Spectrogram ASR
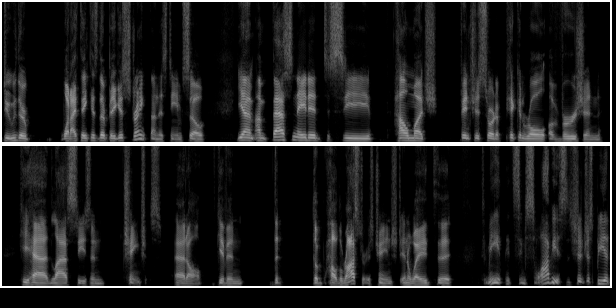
do their what i think is their biggest strength on this team. So yeah i'm, I'm fascinated to see how much finch's sort of pick and roll aversion he had last season changes at all given the the how the roster has changed in a way to to me, it seems so obvious. It should just be a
